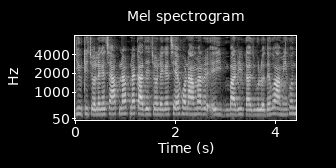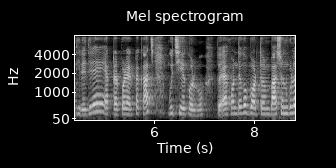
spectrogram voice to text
ডিউটি চলে গেছে, আপনা আপনা কাজে চলে গেছে। এখন আমার এই বাড়ির কাজগুলো, দেখো আমি এখন ধীরে ধীরে একটার পর একটা কাজ গুছিয়ে করব। তো এখন দেখো বর্তমান বাসনগুলো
